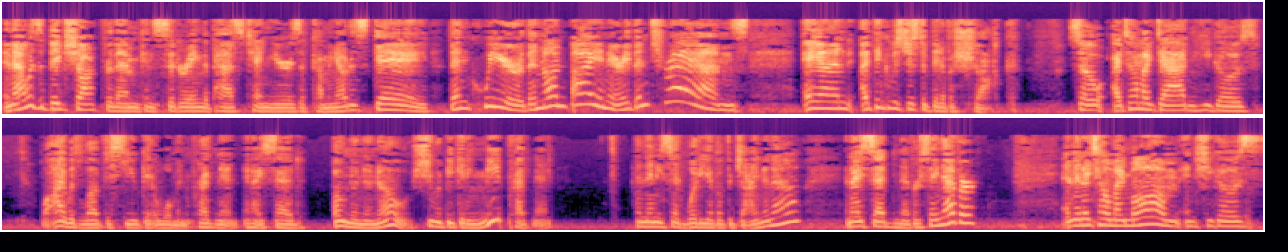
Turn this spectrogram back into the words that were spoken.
And that was a big shock for them considering the past 10 years of coming out as gay, then queer, then non-binary, then trans. And I think it was just a bit of a shock. So I tell my dad and he goes, well, I would love to see you get a woman pregnant. And I said, oh, no, no, no. She would be getting me pregnant. And then he said, what, do you have a vagina now? And I said, never say never. And then I tell my mom, and she goes,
